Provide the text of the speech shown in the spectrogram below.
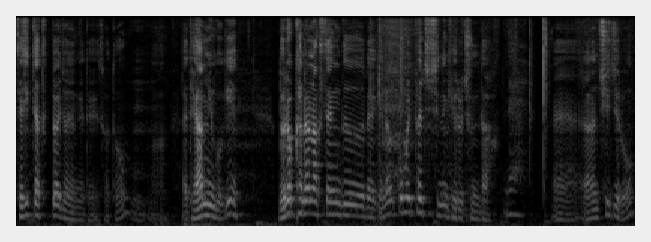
재직자 특별 전형에 대해서도 음. 어, 대한민국이 노력하는 학생들에게는 꿈을 펼칠 수 있는 기회를 준다. 네. 예, 라는 취지로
